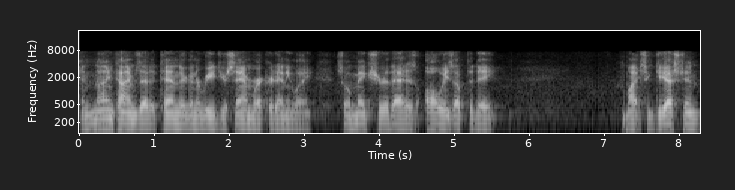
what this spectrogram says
And nine times out of ten, they're going to read your SAM record anyway. So make sure that is always up to date. My suggestion,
